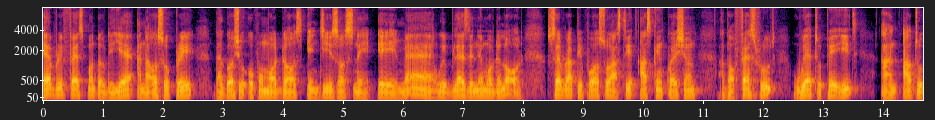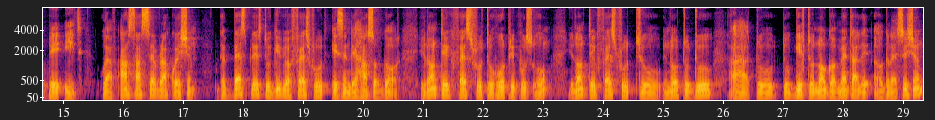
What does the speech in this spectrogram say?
every first month of the year. And I also pray that God should open more doors in Jesus' name. Amen. We bless the name of the Lord. Several people also are still asking questions about first fruit, where to pay it, and how to pay it. We have answered several questions. The best place to give your first fruit is in the house of God. You don't take first fruit to hold people's home. You don't take first fruit to you know to do uh, to to give to non-governmental organization.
